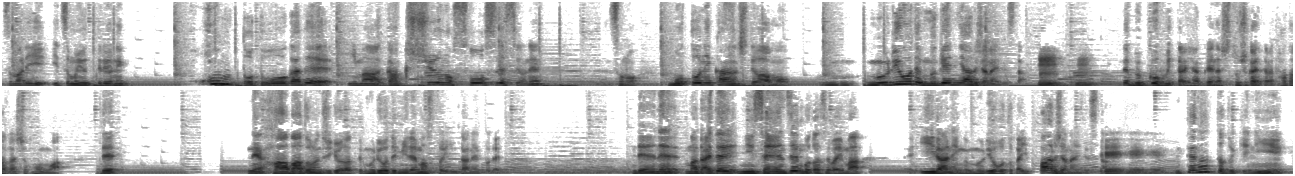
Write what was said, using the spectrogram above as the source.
つまり、いつも言ってるように、本と動画で今、学習のソースですよね。その元に関してはもう無料で無限にあるじゃないですか。うんうん、で、ブックオフ行ったら100円だし、図書館行ったらタダだし、本は。で、ね、ハーバードの授業だって無料で見れますと、インターネットで。でね、まあ大体2000円前後出せば今、e ラーニング無料とかいっぱいあるじゃないですか。ってなった時に、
